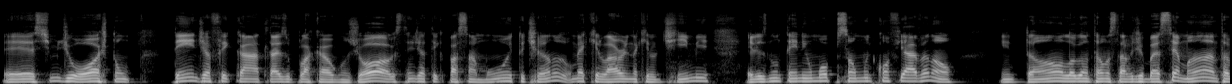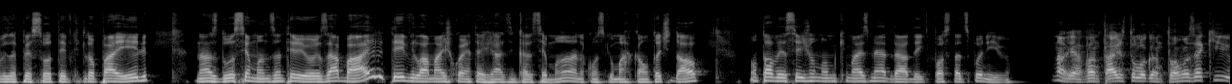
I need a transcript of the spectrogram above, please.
É, esse time de Washington tende a ficar atrás do placar alguns jogos, tende a ter que passar muito. Tirando o McLaren naquele time, eles não têm nenhuma opção muito confiável, não. Então, o Logan Thomas estava de baixa semana, talvez a pessoa teve que dropar ele. Nas duas semanas anteriores à baia, ele teve lá mais de 40 jardas em cada semana, conseguiu marcar um touchdown. Então, talvez seja um nome que mais me agrada aí, que possa estar disponível. Não, e a vantagem do Logan Thomas é que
